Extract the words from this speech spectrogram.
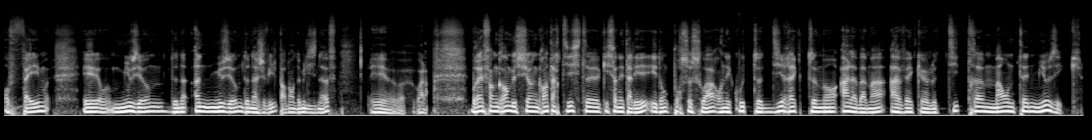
of Fame et au Museum de, un de Nashville, pardon, en 2019. Et euh, voilà. Bref, un grand monsieur, un grand artiste euh, qui s'en est allé. Et donc pour ce soir, on écoute directement Alabama avec euh, le titre Mountain Music.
